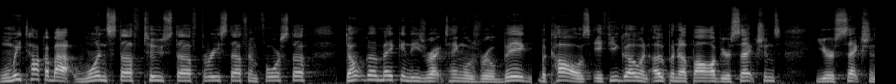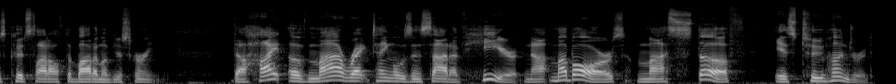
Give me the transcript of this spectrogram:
When we talk about one stuff, two stuff, three stuff, and four stuff, don't go making these rectangles real big because if you go and open up all of your sections, your sections could slide off the bottom of your screen. The height of my rectangles inside of here, not my bars, my stuff is 200.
